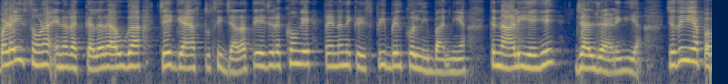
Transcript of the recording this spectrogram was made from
ਬੜਾ ਹੀ ਸੋਹਣਾ ਇਹਨਾਂ ਦਾ ਕਲਰ ਆਊਗਾ। ਜੇ ਗੈਸ ਤੁਸੀਂ ਜ਼ਿਆਦਾ ਤੇਜ਼ ਰੱਖੋਗੇ ਤਾਂ ਇਹਨਾਂ ਨੇ ਕ੍ਰਿਸਪੀ ਬਿਲਕੁਲ ਨਹੀਂ ਬਣਨੀ ਆ ਤੇ ਨਾਲ ਹੀ ਇਹ ਜਲ ਜਾਣਗੀਆਂ। ਜਦੋਂ ਇਹ ਆਪਾਂ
